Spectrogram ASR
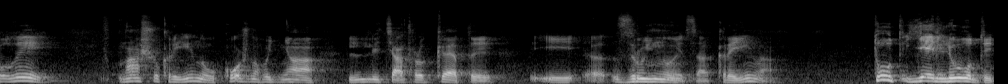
Коли в нашу країну кожного дня летять ракети і е, зруйнується країна, тут є люди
